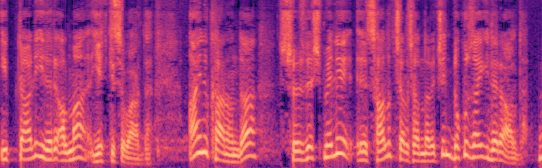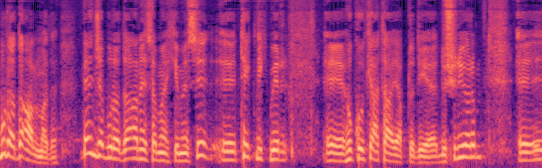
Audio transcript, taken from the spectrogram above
iptali ileri alma yetkisi vardı. Aynı kanunda sözleşmeli e, sağlık çalışanları için 9 ay ileri aldı. Burada almadı. Bence burada Anayasa Mahkemesi e, teknik bir e, hukuki hata yaptı diye düşünüyorum. E,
